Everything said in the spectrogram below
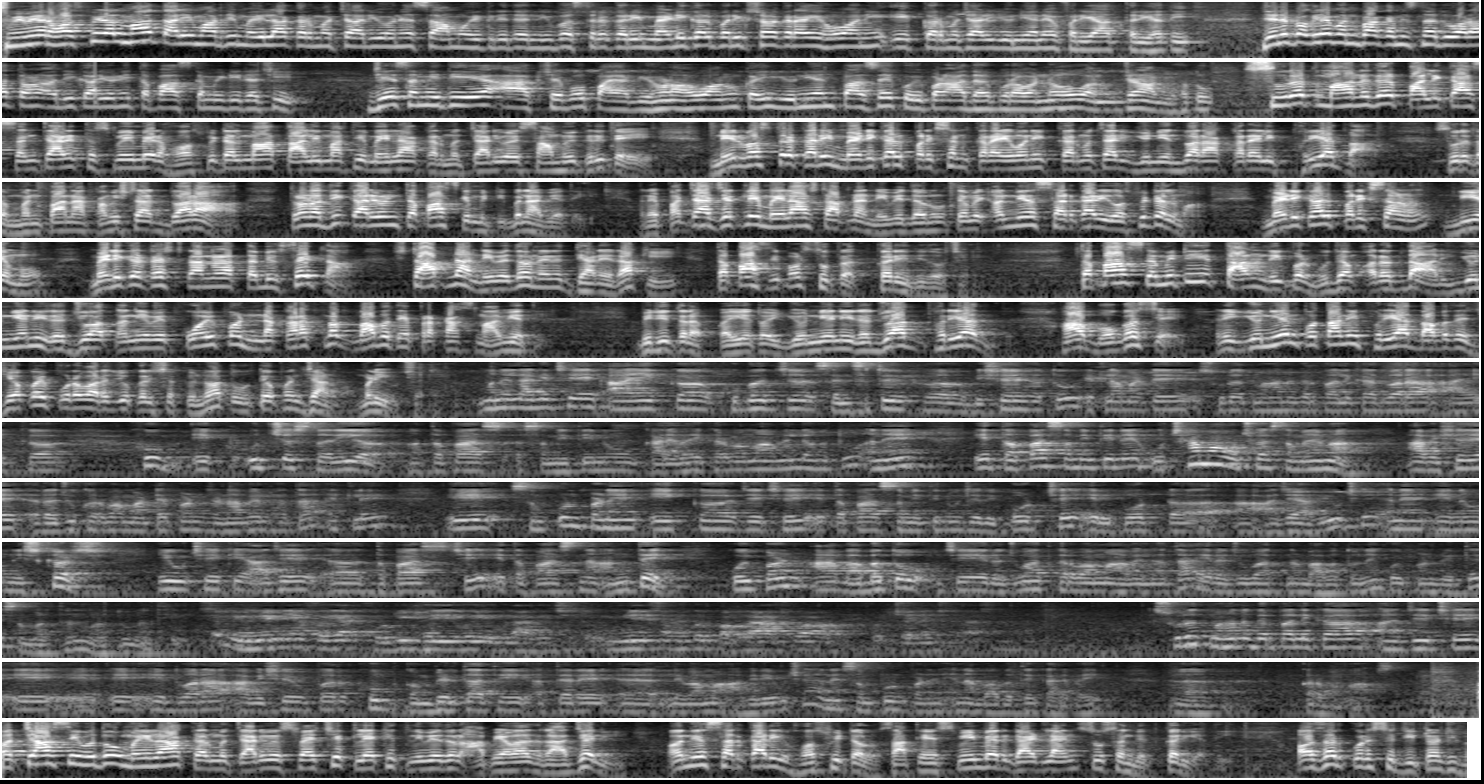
સ્મીમેર હોસ્પિટલમાં તાલીમાર્થી મહિલા કર્મચારીઓને સામૂહિક રીતે નિવસ્ત્ર કરી મેડિકલ પરીક્ષણ કરાઈ હોવાની એક કર્મચારી યુનિયને ફરિયાદ કરી હતી, જેને પગલે મનપા કમિશનર દ્વારા ત્રણ અધિકારીઓની તપાસ કમિટી રચી, જે સમિતિએ આ આક્ષેપો પાયા વિહોણા હોવાનું કહી યુનિયન પાસે કોઈ પણ આધાર પુરાવા ન હોવાનું જણાવ્યું હતું. સુરત મહાનગરપાલિકા સંચાલિત સ્મીમેર હોસ્પિટલમાં તાલીમાર્થી મહિલા કર્મચારીઓએ સામૂહિક રીતે નિર્વસ્ત્ર કરી મેડિકલ પરીક્ષણ કરાવવાની કર્મચારી યુનિયન દ્વારા કરેલી ફરિયાદ બાદ સુરત મનપાના કમિશનર દ્વારા ત્રણ અધિકારીઓની તપાસ કમિટી બનાવી હતી અને પચાસ જેટલી મહિલા સ્ટાફના નિવેદનો તેમજ અન્ય સરકારી હોસ્પિટલમાં મેડિકલ પરીક્ષણ નિયમો, મેડિકલ ટેસ્ટ કરનારા તબીબ સહિતના સ્ટાફના નિવેદનોને ધ્યાને રાખી તપાસ રિપોર્ટ સુપ્રત કરી દીધો છે. તપાસ કમિટી તારણ રિપોર્ટ મુજબ અરજદાર યુનિયનની રજૂઆત અન્યવે કોઈ પણ નકારાત્મક બાબતે પ્રકાશમાં આવી હતી. બીજી તરફ કહીએ તો યુનિયનની રજૂઆત ફરિયાદ આ બોગસ છે. અને યુનિયન પોતાની ફરિયાદ બાબતે જે કોઈ પુરાવા રજૂ કરી શક્યું હતું તે પણ જાણવા મળ્યું છે. મને લાગે છે આ એક ખૂબ જ સેન્સિટિવ વિષય હતું. એટલા માટે સુરત મહાનગરપાલિકા દ્વારા આ એક ખૂબ એક ઉચ્ચ સ્તરીય તપાસ સમિતિનું કાર્યવાહી કરવામાં આવેલું હતું અને એ તપાસ સમિતિને ઓછામાં ઓછા સમયમાં આ વિષય રજૂ કરવા માટે પણ જણાવેલ હતા. એટલે એ સંપૂર્ણપણે એક જે છે એ તપાસ સમિતિનું જે રિપોર્ટ છે, એ રિપોર્ટ આજે આવ્યું છે અને એનો નિષ્કર્ષ એવું છે કે આ જે તપાસ છે એ તપાસના અંતે કોઈ પણ આ બાબતો જે રજૂઆત કરવામાં આવેલ હતા એ રજૂઆતના બાબતોને કોઈ પણ રીતે સમર્થન મળતું નથી. યુનિયનની આ ફરિયાદ ખોટી થઈ હોય એવું લાગે છે તો યુનિયન સામે કોઈ પગલાં અથવા કોઈ ચેલેન્જ કરાશે? સુરત મહાનગરપાલિકા જે છે એ એ દ્વારા આ વિષય ઉપર ખૂબ ગંભીરતાથી અત્યારે લેવામાં આવી રહ્યું છે અને સંપૂર્ણપણે એના બાબતે કાર્યવાહી કરવામાં આવશે. પચાસથી વધુ મહિલા કર્મચારીઓએ સ્વૈચ્છિક લેખિત નિવેદન આપ્યા બાદ રાજ્યની અન્ય સરકારી હોસ્પિટલો સાથે સ્મીમેર ગાઈડલાઈન સુસંગત કરી હતી. Azhar Qureshi G twenty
